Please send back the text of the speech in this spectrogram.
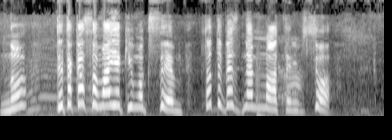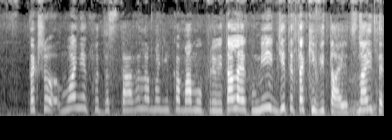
Ну, ти така сама, як і Максим. То тебе з Днем матері, все. Так що Моніку доставила, Моніка маму привітала. Як вміють діти, так і вітають. Знаєте,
